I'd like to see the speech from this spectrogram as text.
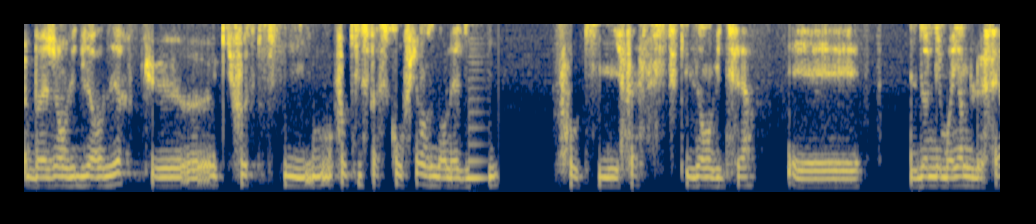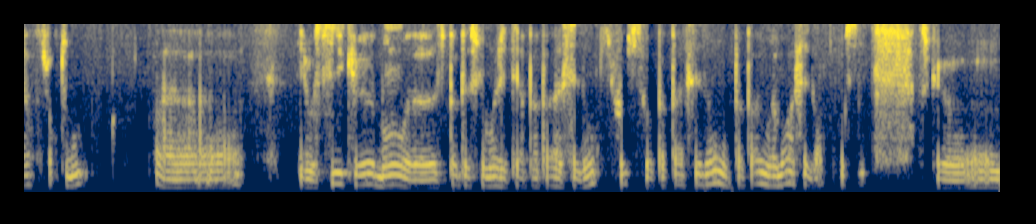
Bah, J'ai envie de leur dire que, qu'il faut, qu'il faut qu'ils se fassent confiance dans la vie. Il faut qu'ils fassent ce qu'ils ont envie de faire. Et ils se donnent les moyens de le faire, surtout. Euh, et aussi que bon, euh, c'est pas parce que moi j'étais un papa à 16 ans qu'il faut qu'il soit papa à 16 ans ou papa ou maman à 16 ans aussi. Parce que euh,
